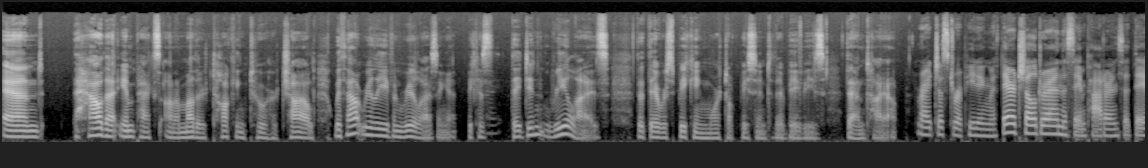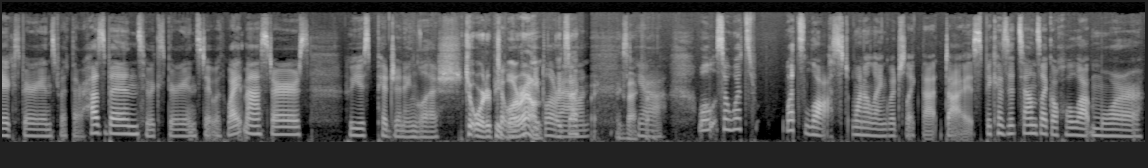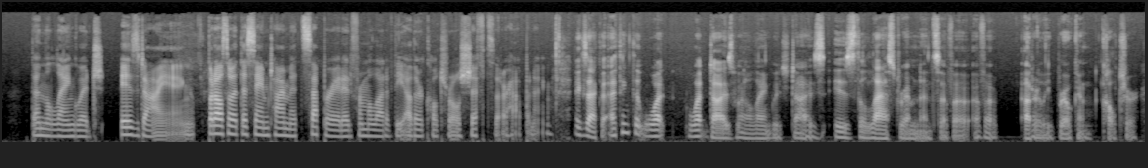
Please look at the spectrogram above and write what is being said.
And how that impacts on a mother talking to her child without really even realizing it because they didn't realize that they were speaking more Tok Pisin to their babies than Tayap right? Just repeating with their children the same patterns that they experienced with their husbands, who experienced it with white masters, who used pidgin English to order people, to order around. people around. Exactly. Exactly. Yeah. Well, so what's what's lost when a language like that dies? Because it sounds like a whole lot more than the language is dying, but also at the same time it's separated from a lot of the other cultural shifts that are happening. Exactly. I think that what what dies when a language dies is the last remnants of a of a utterly broken culture.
